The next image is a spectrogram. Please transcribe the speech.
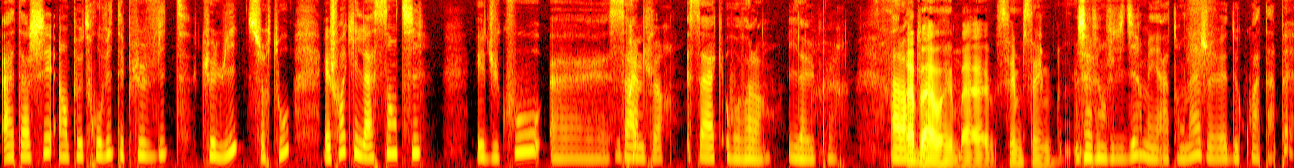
attachée un peu trop vite et plus vite que lui, surtout. Et je crois qu'il l'a senti. Et du coup, euh, ça, a, peur. ça a- oh, voilà, il a eu peur. Alors Ah, que bah ouais, bah, same, same. j'avais envie de lui dire, mais à ton âge, de quoi t'as peur?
